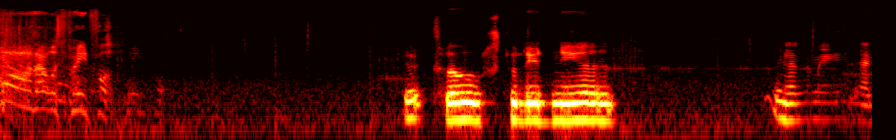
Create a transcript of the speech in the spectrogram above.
Oh, that was painful. Get close to the near enemy and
